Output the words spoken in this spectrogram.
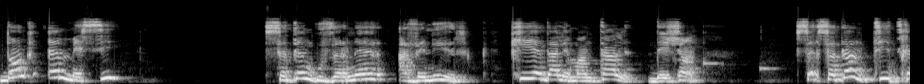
Donc, un messie, c'est un gouverneur à venir qui est dans le mental des gens. C'est un titre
